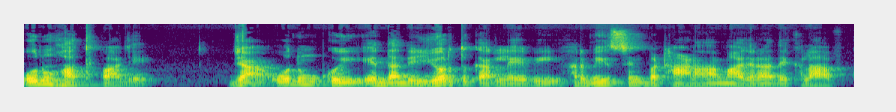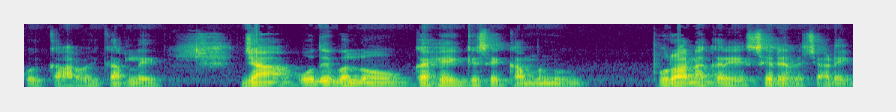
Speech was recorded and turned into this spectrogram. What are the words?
ਉਹਨੂੰ ਹੱਥ ਪਾ ਜੇ ਜਾਂ ਉਹਨੂੰ ਕੋਈ ਇਦਾਂ ਦੀ ਯੁਰਤ ਕਰ ਲੇ ਵੀ ਹਰਮੀਤ ਸਿੰਘ ਪਠਾਣਾ ਮਾਜਰਾ ਦੇ ਖਿਲਾਫ ਕੋਈ ਕਾਰਵਾਈ ਕਰ ਲੇ ਜਾਂ ਉਹਦੇ ਵੱਲੋਂ ਕਹੇ ਕਿਸੇ ਕੰਮ ਨੂੰ ਪੂਰਾ ਨਾ ਕਰੇ, ਸਿਰੇ ਨਾ ਚਾੜੇ।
